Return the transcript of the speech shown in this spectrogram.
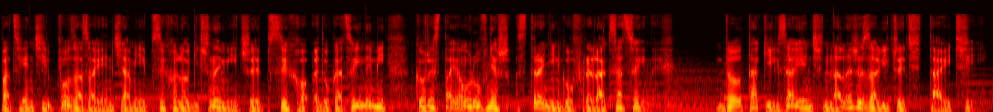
Pacjenci poza zajęciami psychologicznymi czy psychoedukacyjnymi korzystają również z treningów relaksacyjnych. Do takich zajęć należy zaliczyć Tai Chi.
